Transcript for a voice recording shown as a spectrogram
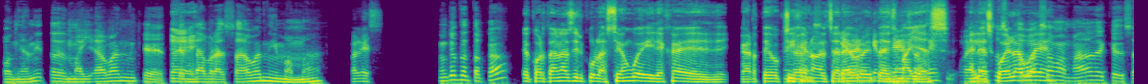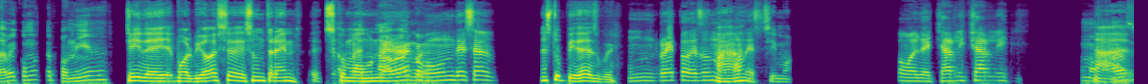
ponían y te desmayaban, que, que te abrazaban y mamá. ¿Cuál es? ¿Nunca te tocó? Te cortan la circulación, güey, y deja de llegarte oxígeno al cerebro y te ¿quién hacía eso, desmayas. ¿O En la les escuela, güey. Esa mamada de que sabe cómo te ponía. Sí, de, volvió ese, es un tren. Es como una, Ahora, Era güey. como un de esa, un estupidez, güey. reto de esos Ajá, mamones. Como el de Charlie Charlie. Mamada Ah, eso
